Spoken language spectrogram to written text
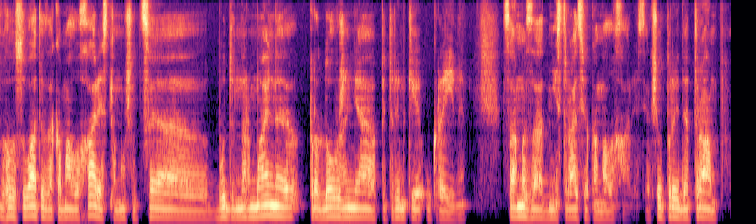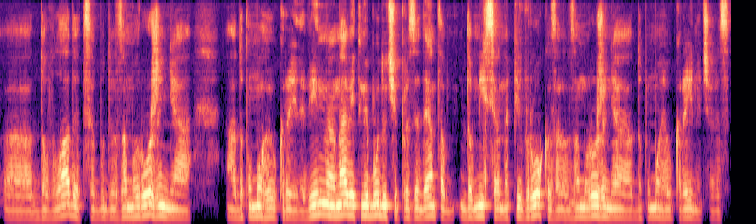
голосувати за Камалу Харріс, тому що це буде нормальне продовження підтримки України саме за адміністрацію Камали Харріс. Якщо прийде Трамп до влади, це буде замороження допомоги Україні. Він, навіть не будучи президентом, домігся на півроку за замороження допомоги Україні через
